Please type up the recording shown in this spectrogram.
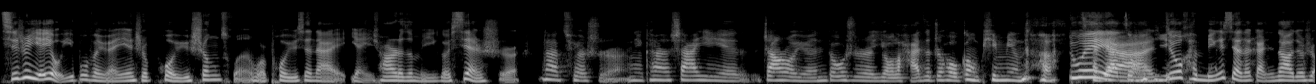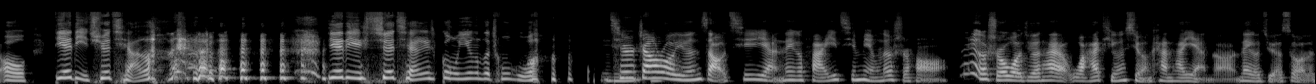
其实也有一部分原因是迫于生存，或者迫于现在演艺圈的这么一个现实。那确实，你看沙溢、张若昀都是有了孩子之后更拼命的 对呀，你就很明显的感觉到，就是哦，爹地缺钱了，爹地缺钱供英子出国。其实张若昀早期演那个《法医秦明》的时候，那个时候我觉得他我还挺喜欢看他演的那个角色的。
